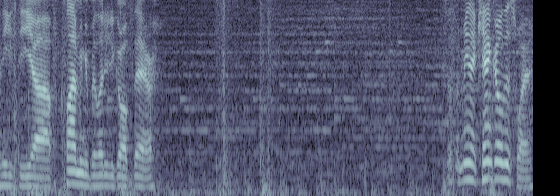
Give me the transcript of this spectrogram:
I need the uh, climbing ability to go up there. Doesn't mean I can't go this way.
